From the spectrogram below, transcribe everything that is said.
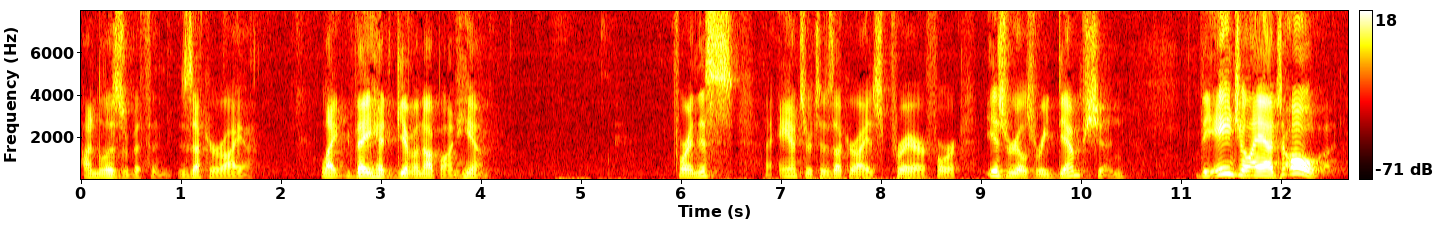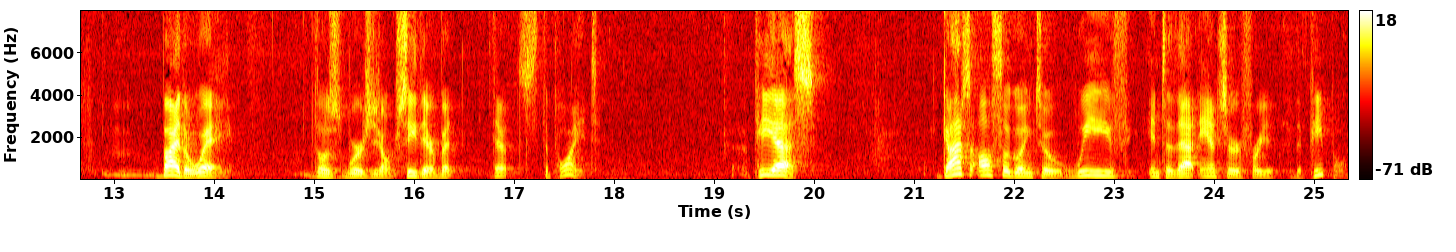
on Elizabeth and Zechariah like they had given up on him. For in this answer to Zechariah's prayer for Israel's redemption, the angel adds, Oh, by the way, those words you don't see there, but that's the point. P.S. God's also going to weave into that answer for the people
